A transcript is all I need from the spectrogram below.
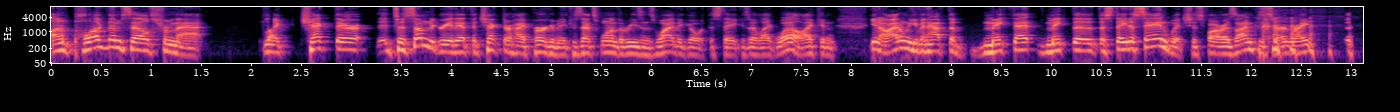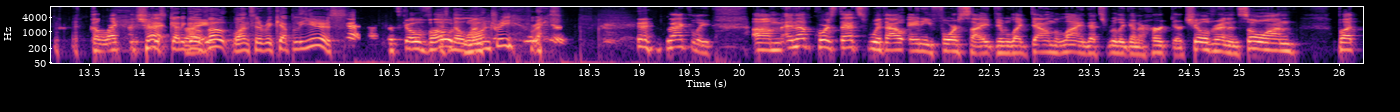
unplug themselves from that like check their to some degree they have to check their hypergamy because that's one of the reasons why they go with the state because they're like well i can you know i don't even have to make that make the the state a sandwich as far as i'm concerned right? Collect the check just gotta right? go vote once every couple of years. Yeah, let's go vote There's no laundry? right. exactly. Um, and of course that's without any foresight they were like down the line that's really going to hurt their children and so on. But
